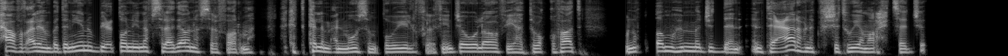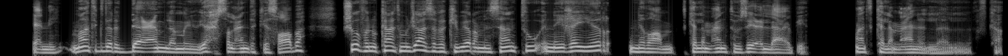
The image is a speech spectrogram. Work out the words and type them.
أحافظ عليهم بدنيا وبيعطوني نفس الأداء ونفس الفورمة، لكن أتكلم عن موسم طويل 30 جولة وفيها توقفات ونقطة مهمة جدا. أنت عارف إنك في الشتوية ما راح تسجل؟ يعني ما تقدر تدعم لما يحصل عندك إصابة، شوف إنه كانت مجازفة كبيرة من سانتو إنه يغير النظام، نتكلم عن توزيع اللاعبين ما نتكلم عن ال- الأفكار.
